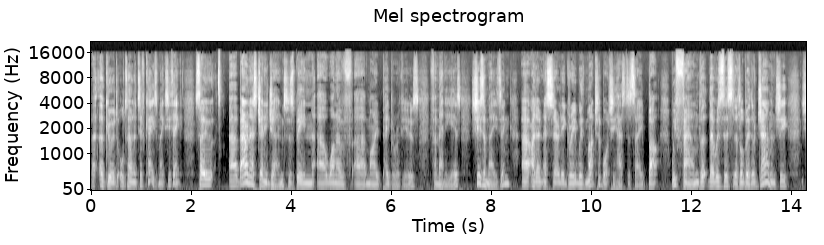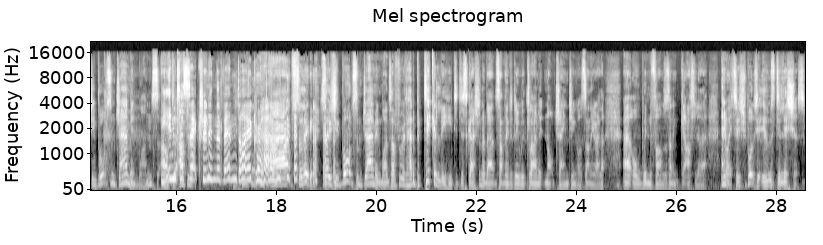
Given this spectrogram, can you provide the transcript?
a, good alternative case. Makes you think. So uh, Baroness Jenny Jones has been uh, one of uh, my paper reviewers for many years. She's amazing. Uh, I don't necessarily agree with much of what she has to say, but we found that there was this little bit of jam, and she she brought some jam in once. The after, intersection after... in the Venn diagram. Absolutely. So she brought some jam in once after we'd had a particularly heated discussion about something to do with climate not changing or something or other, uh, or wind farms or something ghastly like that. Anyway, so she brought it, it was delicious,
